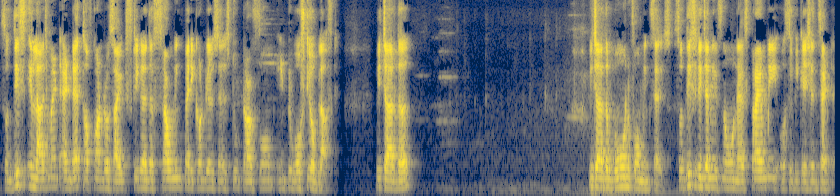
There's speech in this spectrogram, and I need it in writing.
So this enlargement and death of chondrocytes trigger the surrounding perichondrial cells to transform into osteoblast which are the which are the bone forming cells. So this region is known as primary ossification center.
